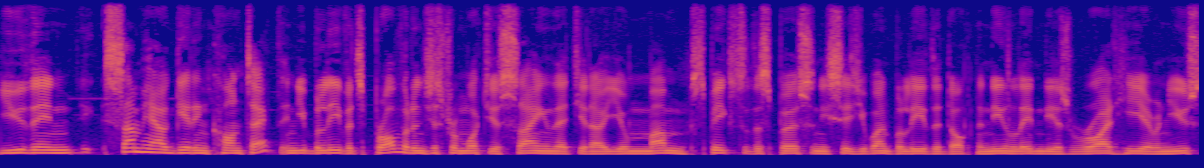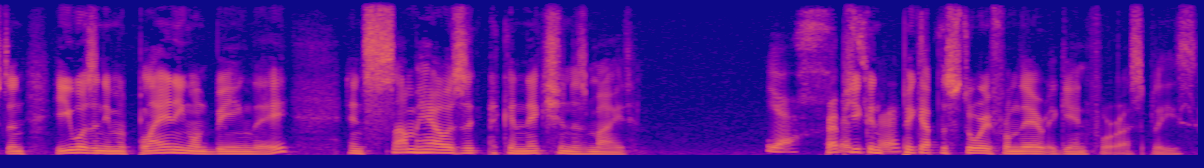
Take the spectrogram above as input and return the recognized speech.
you then somehow get in contact and you believe it's providence just from what you're saying that you know your mum speaks to this person he says you won't believe that dr neil nedley is right here in houston he wasn't even planning on being there and somehow a, a connection is made yes perhaps you can correct. pick up the story from there again for us please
